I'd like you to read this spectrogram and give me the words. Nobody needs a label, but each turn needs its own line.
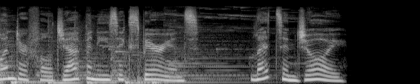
wonderful Japanese experience. Let's enjoy.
